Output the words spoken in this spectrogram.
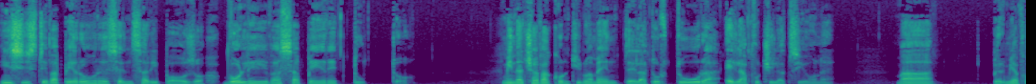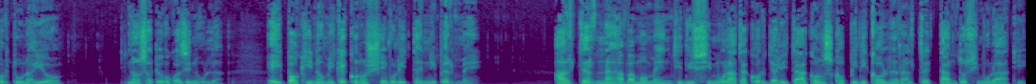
Insisteva per ore senza riposo, voleva sapere tutto. Minacciava continuamente la tortura e la fucilazione. Ma, per mia fortuna, io non sapevo quasi nulla e i pochi nomi che conoscevo li tenni per me alternava momenti di simulata cordialità con scoppi di collera altrettanto simulati.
